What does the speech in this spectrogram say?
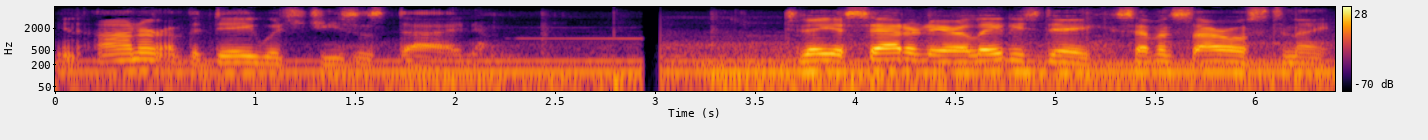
In honor of the day which Jesus died. Today is Saturday, Our Lady's Day. Seven sorrows tonight.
